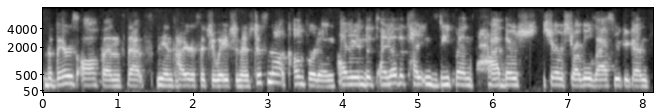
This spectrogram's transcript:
the Bears offense, that's the entire situation is just not comforting. I mean, the, I know the Titans defense had their share of struggles last week against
